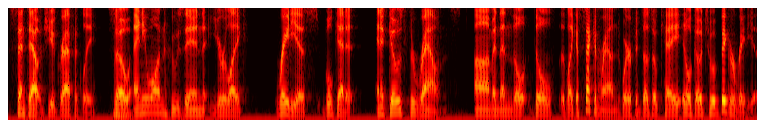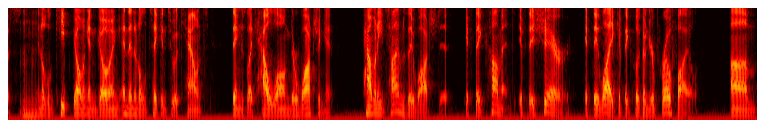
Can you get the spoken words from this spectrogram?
sent out geographically. So anyone who's in your like radius will get it. And it goes through rounds. Um, and then they'll they'll like a second round where if it does okay, it'll go to a bigger radius and it'll keep going and going, and then it'll take into account things like how long they're watching it, how many times they watched it, if they comment, if they share, if they like, if they click on your profile, um,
